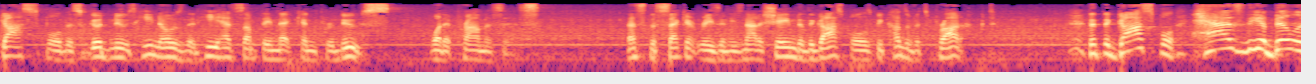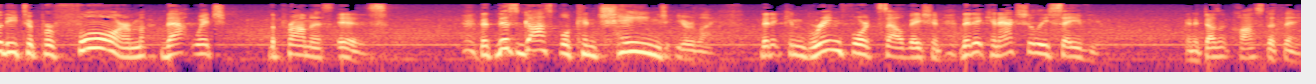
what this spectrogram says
gospel, this good news, he knows that he has something that can produce what it promises. That's the second reason he's not ashamed of the gospel is because of its product. That the gospel has the ability to perform that which the promise is. That this gospel can change your life that it can bring forth salvation, that it can actually save you. And it doesn't cost a thing.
